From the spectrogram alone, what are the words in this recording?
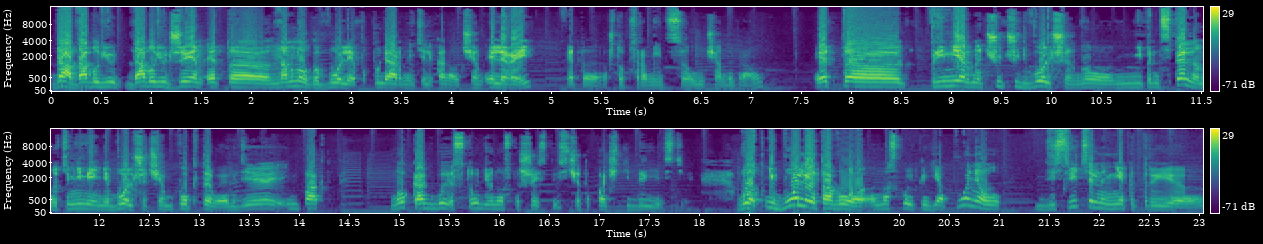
Да, w, WGN это намного более популярный телеканал, чем Rey. Это, чтобы сравнить с Лучи Underground. Это примерно чуть-чуть больше, но не принципиально, но тем не менее больше, чем Поп ТВ, где импакт. Но как бы 196 тысяч это почти 200. Вот, и более того, насколько я понял, действительно некоторые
